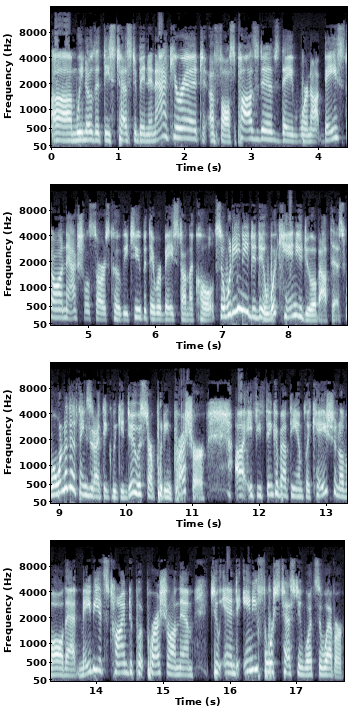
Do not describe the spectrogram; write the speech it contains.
Um, we know that these tests have been inaccurate, uh, false positives. They were not based on actual SARS CoV 2, but they were based on the cold. So, what do you need to do? What can you do about this? Well, one of the things that I think we can do is start putting pressure. Uh, if you think about the implication of all that, maybe it's time to put pressure on them to end any forced testing whatsoever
